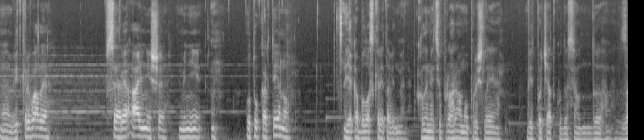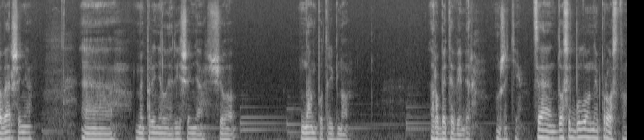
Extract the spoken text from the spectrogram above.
е, відкривали все реальніше мені оту картину, яка була скрита від мене. Коли ми цю програму пройшли від початку до, до завершення, е, ми прийняли рішення, що нам потрібно робити вибір у житті. Це досить було непросто.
